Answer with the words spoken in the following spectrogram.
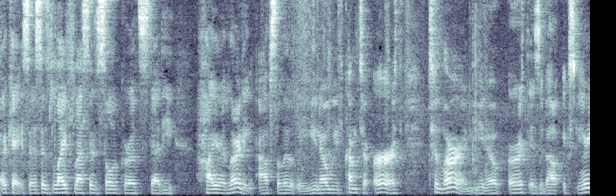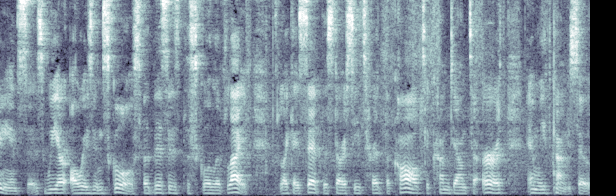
Okay, so it says life lessons, soul growth, study, higher learning. Absolutely. You know, we've come to Earth to learn. You know, Earth is about experiences. We are always in school, so this is the school of life. Like I said, the star seeds heard the call to come down to Earth, and we've come. So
